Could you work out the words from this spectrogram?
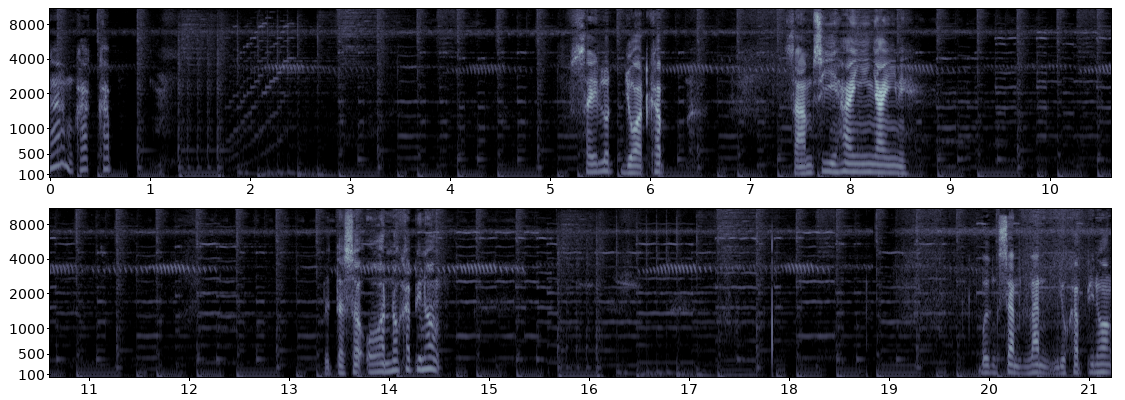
งามคักครับ ใส่รถหยอดครับสามสี่ให้ใหญ่ๆนี่เป็นตะสะออนเนาะครับพี่น้องเบิ่งสั้นลั่นอยู่ครับพี่น้อง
